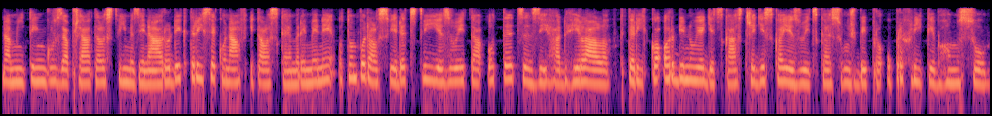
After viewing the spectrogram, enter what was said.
Na mítingu za přátelství mezi národy, který se koná v italském Rimini, o tom podal svědectví jezuita otec Zihad Hilal, který koordinuje dětská střediska jezuitské služby pro uprchlíky v Homsu.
